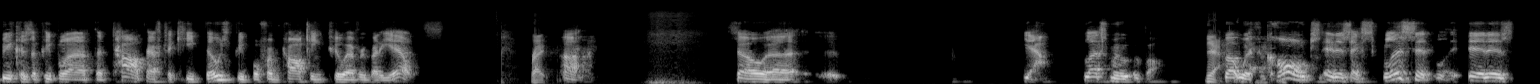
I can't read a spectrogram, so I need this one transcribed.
because the people at the top have to keep those people from talking to everybody else. Right. Uh, so, uh, yeah, let's move on. Yeah. But with cults, it is explicitly it is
